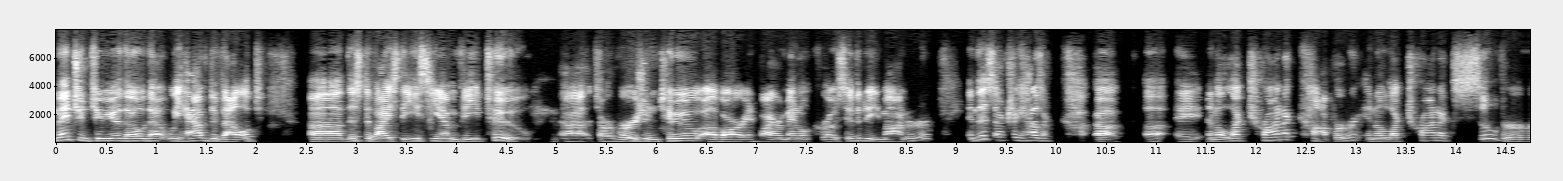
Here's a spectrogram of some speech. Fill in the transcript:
Mention to you though that we have developed uh, this device, the ECM V2. Uh, it's our version two of our environmental corrosivity monitor. And this actually has a, uh, uh, a, an electronic copper and electronic silver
